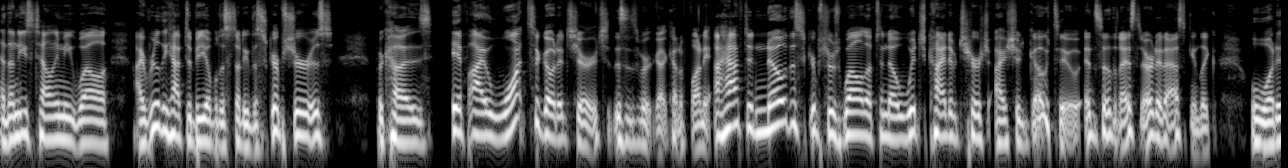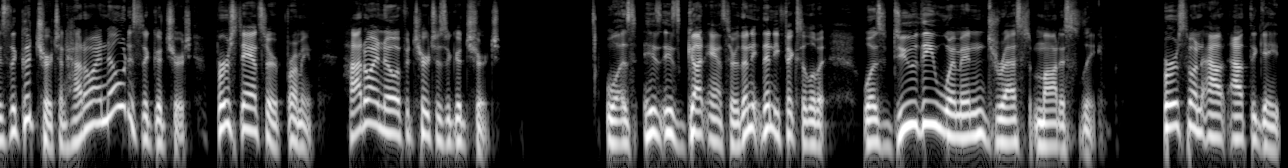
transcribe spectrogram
and then he's telling me, well, I really have to be able to study the scriptures because if I want to go to church, this is where it got kind of funny. I have to know the scriptures well enough to know which kind of church I should go to. And so then I started asking, like, what is the good church? And how do I know it is a good church? First answer from me How do I know if a church is a good church? Was his, his gut answer. Then, then he fixed it a little bit. Was do the women dress modestly? First one out out the gate.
